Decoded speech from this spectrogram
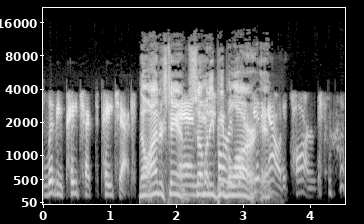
living paycheck to paycheck. No, I understand. And so many people are. Getting and- out, it's hard.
